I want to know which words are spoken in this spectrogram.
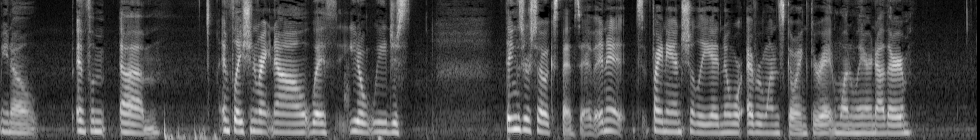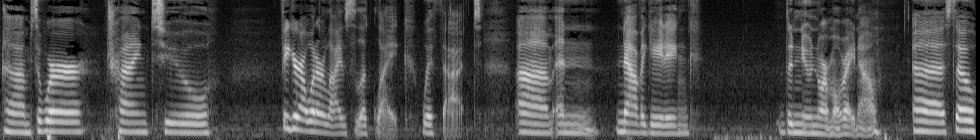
you know infl- um, inflation right now with you know we just things are so expensive. And it's financially i know everyone's going through it in one way or another. Um, so we're trying to figure out what our lives look like with that um, and navigating the new normal right now. Uh, so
